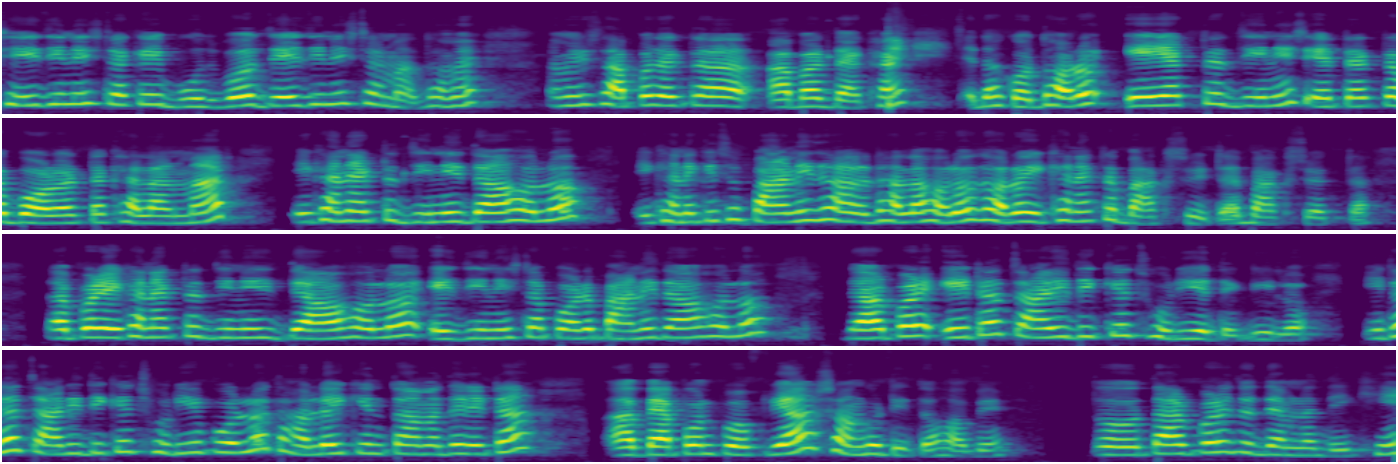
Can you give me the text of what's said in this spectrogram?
সেই জিনিসটাকেই বুঝব, যে জিনিসটার মাধ্যমে আমি সাপোজ একটা আবার দেখাই। দেখো, ধরো এই একটা জিনিস, এটা একটা বড় একটা খেলার মাঠ, এখানে একটা জিনিস দেওয়া হলো, এখানে কিছু পানি ঢালা হলো, ধরো এখানে একটা বাক্স এটা বাক্স একটা। তারপরে এখানে একটা জিনিস দেওয়া হলো, এই জিনিসটা পরে পানি দেওয়া হলো, দেওয়ার পরে এটা চারিদিকে ছড়িয়ে দিল। এটা চারিদিকে ছড়িয়ে পড়ল, তাহলেই কিন্তু আমাদের এটা ব্যাপন প্রক্রিয়া সংঘটিত হবে। তো তারপরে যদি আমরা দেখি,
